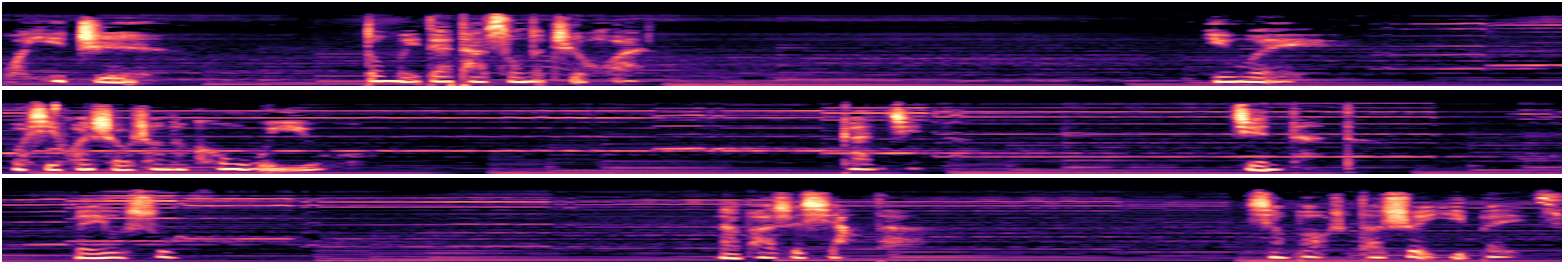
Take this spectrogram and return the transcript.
我一直都没戴他送的指环，因为我喜欢手上的空无一物，干净的、简单的，没有束缚。哪怕是想他，想抱着他睡一辈子。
